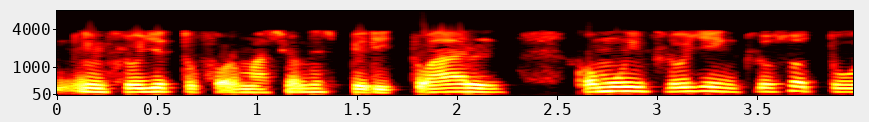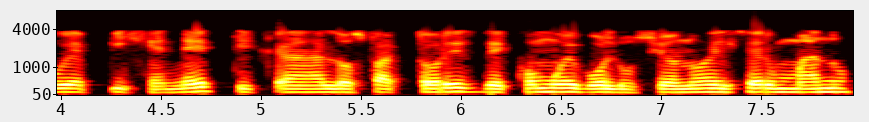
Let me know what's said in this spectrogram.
influye tu formación espiritual, cómo influye incluso tu epigenética, los factores de cómo evolucionó el ser humano,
